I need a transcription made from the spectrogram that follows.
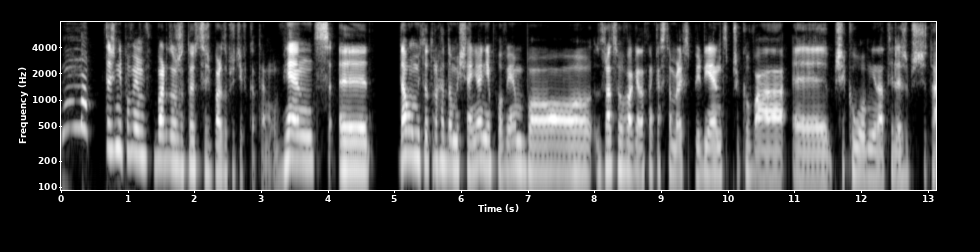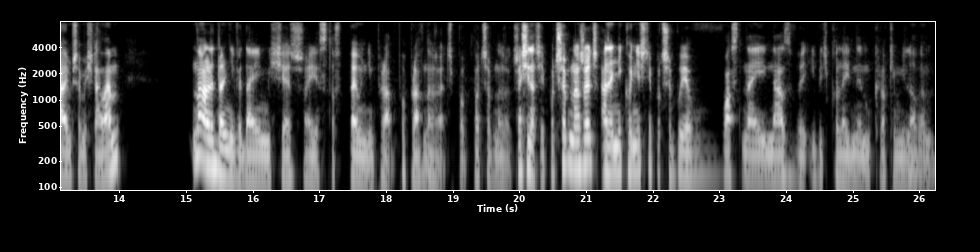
no, też nie powiem bardzo, że to jest coś bardzo przeciwko temu. Więc yy, dało mi to trochę do myślenia, nie powiem, bo zwracam uwagę na ten customer experience, przykuwa, yy, przykuło mnie na tyle, że przeczytałem, przemyślałem. No ale dalej wydaje mi się, że jest to w pełni poprawna rzecz, po potrzebna rzecz. Znaczy inaczej, potrzebna rzecz, ale niekoniecznie potrzebuje własnej nazwy i być kolejnym krokiem milowym.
